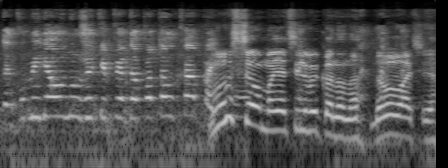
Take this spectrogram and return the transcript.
Так у мене он уже тепер до потолка Ну все, моя ціль виконана. До побачення.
